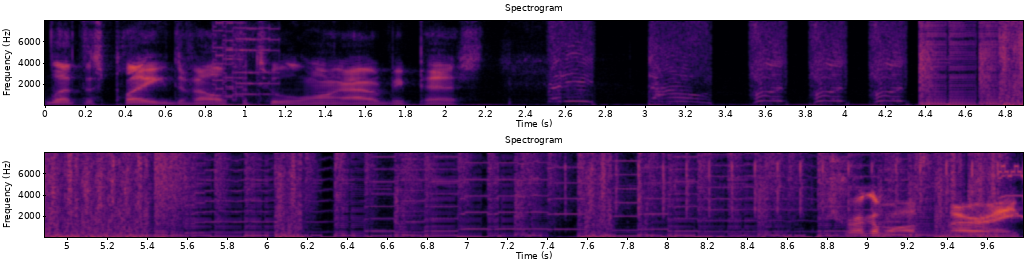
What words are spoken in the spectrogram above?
let this play develop for too long, I would be pissed. Shrug him off. All right.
